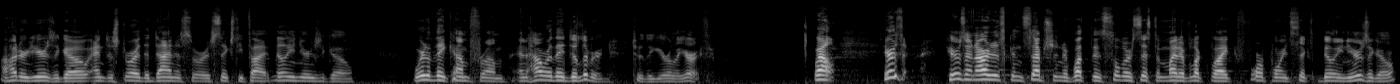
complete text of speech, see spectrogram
100 years ago and destroyed the dinosaurs 65 million years ago. Where did they come from, and how were they delivered to the early Earth? Well, here's, here's an artist's conception of what the solar system might have looked like 4.6 billion years ago.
